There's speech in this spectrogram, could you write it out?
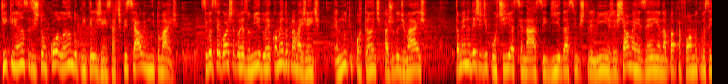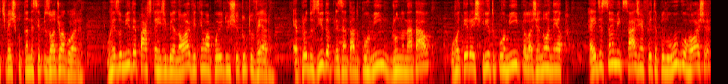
que crianças estão colando com inteligência artificial e muito mais. Se você gosta do resumido, recomenda para mais gente. É muito importante, ajuda demais. Também não deixe de curtir, assinar, seguir, dar cinco estrelinhas, deixar uma resenha na plataforma que você estiver escutando esse episódio agora. O resumido é parte da rede B9 e tem o apoio do Instituto Vero. É produzido e apresentado por mim, Bruno Natal. O roteiro é escrito por mim e pelo Agenor Neto. A edição e mixagem é feita pelo Hugo Rocha.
